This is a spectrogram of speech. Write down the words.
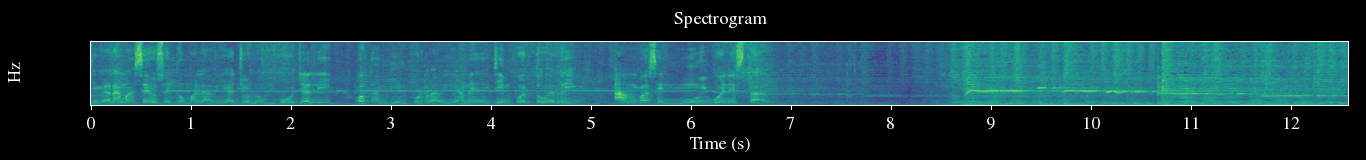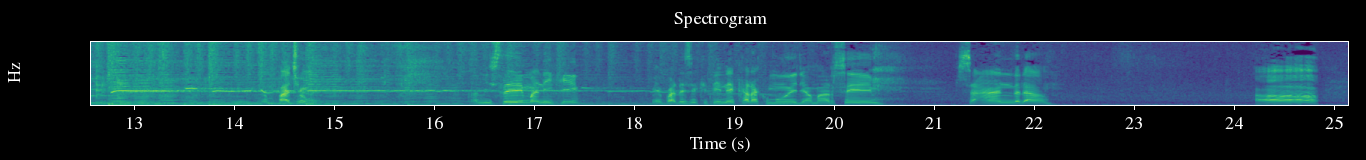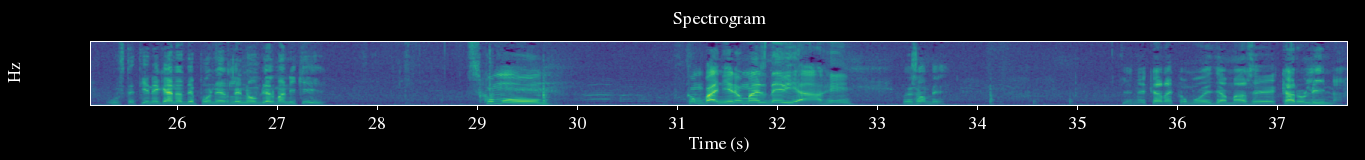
Llegar a Maceo se toma la vía Yolombo-Yalí o también por la vía Medellín-Puerto Berrío, ambas en muy buen estado. Don Pacho, a mí este maniquí me parece que tiene cara como de llamarse Sandra. Ah, usted tiene ganas de ponerle nombre al maniquí. Es como compañero más de viaje. Pues hombre, tiene cara como de llamarse Carolina,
